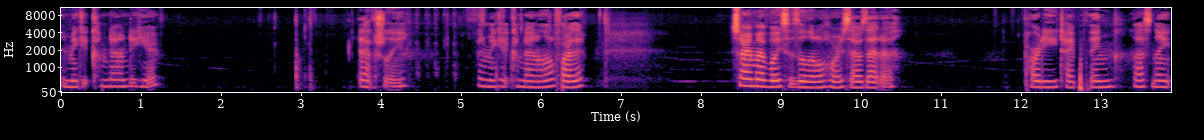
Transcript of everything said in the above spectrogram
and make it come down to here. Actually, I'm to make it come down a little farther. Sorry, my voice is a little hoarse. I was at a party type thing last night.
